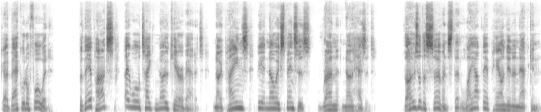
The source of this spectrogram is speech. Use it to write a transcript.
go backward or forward. For their parts, they will take no care about it, no pains, be at no expenses, run no hazard. Those are the servants that lay up their pound in a napkin,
